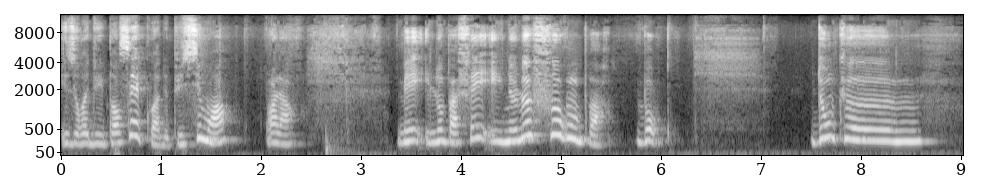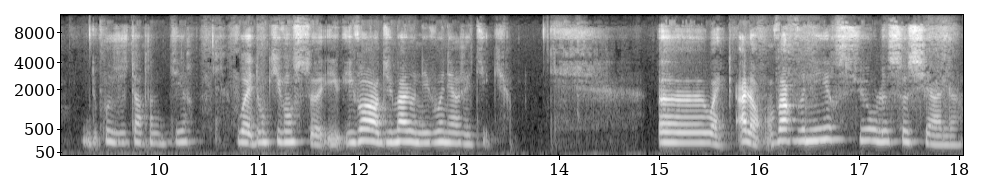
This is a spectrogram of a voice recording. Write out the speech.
ils auraient dû y penser, quoi, depuis six mois, voilà. Mais ils l'ont pas fait et ils ne le feront pas. Bon. Donc, du coup, j'étais en train de dire, ouais, donc ils vont se, ils vont avoir du mal au niveau énergétique. ouais, alors, on va revenir sur le social.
